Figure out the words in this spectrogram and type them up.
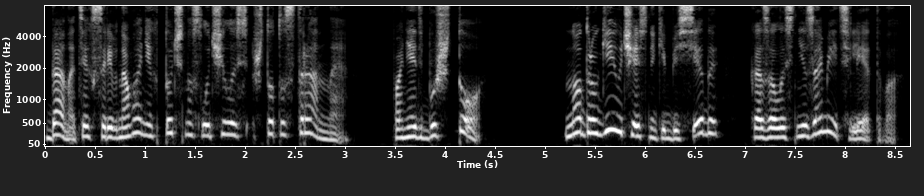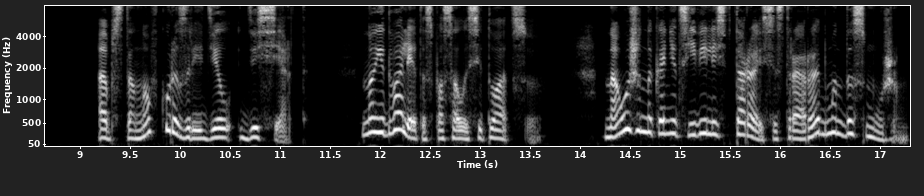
Да, на тех соревнованиях точно случилось что-то странное — Понять бы что. Но другие участники беседы, казалось, не заметили этого. Обстановку разрядил десерт. Но едва ли это спасало ситуацию. На ужин, наконец, явились вторая сестра Редмонда с мужем.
